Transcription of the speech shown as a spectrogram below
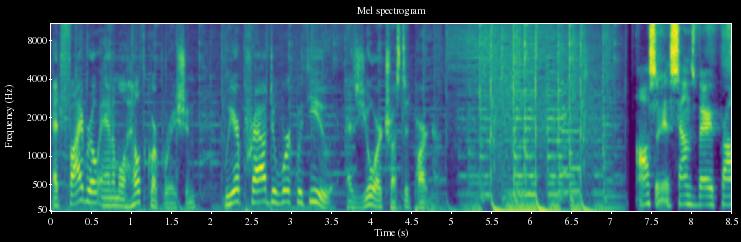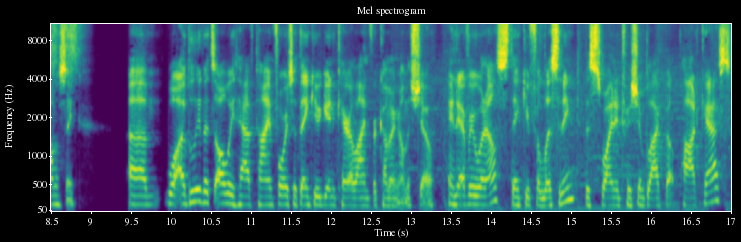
At Phibro Animal Health Corporation, we are proud to work with you as your trusted partner. Awesome. It sounds very promising. Um, well, I believe that's all we have time for. So thank you again, Caroline, for coming on the show. And to everyone else, thank you for listening to the Swine Nutrition Black Belt podcast.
